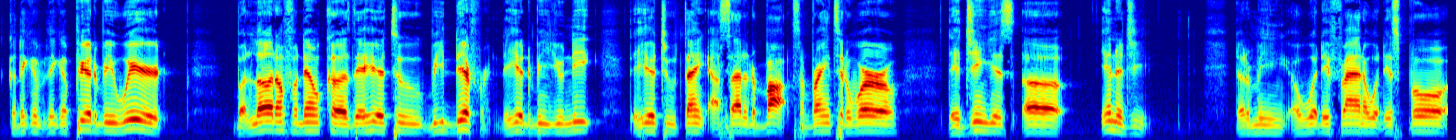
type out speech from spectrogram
because they can they can appear to be weird, but love them for them because they're here to be different. They're here to be unique. They're here to think outside of the box and bring to the world their genius uh, energy. That I mean, or what they find or what they explore.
